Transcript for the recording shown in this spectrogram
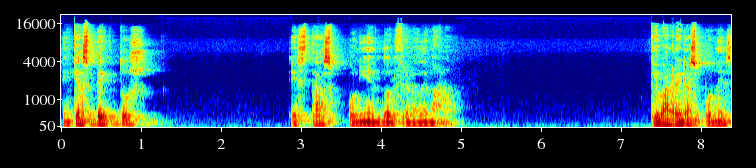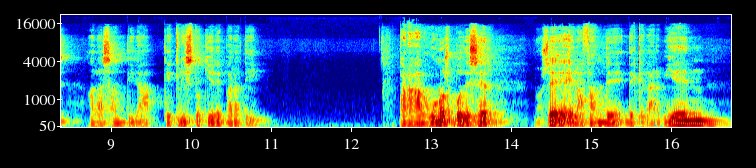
¿En qué aspectos estás poniendo el freno de mano? ¿Qué barreras pones a la santidad que Cristo quiere para ti? Para algunos puede ser, no sé, el afán de, quedar bien,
